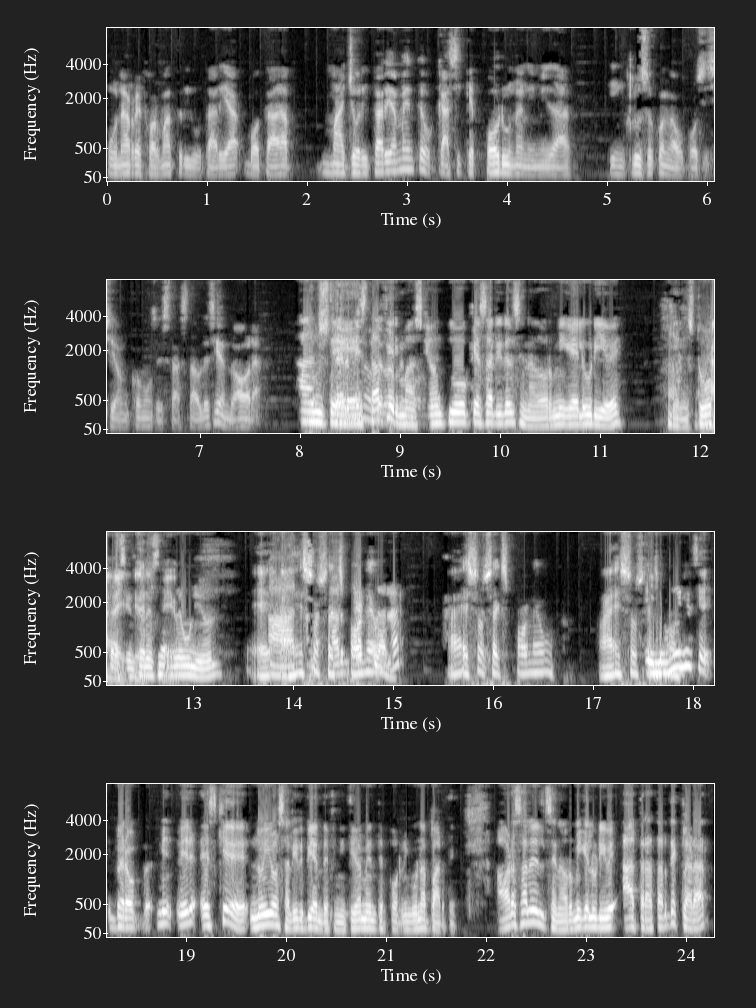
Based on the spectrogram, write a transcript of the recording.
una reforma tributaria votada mayoritariamente o casi que por unanimidad incluso con la oposición como se está estableciendo. Ahora, ante esta afirmación tuvo que salir el senador Miguel Uribe, quien estuvo presente en esa reunión, eh, a, eso se expone a eso se expone A eso se pero mire, es que no iba a salir bien definitivamente por ninguna parte. Ahora sale el senador Miguel Uribe a tratar de aclarar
